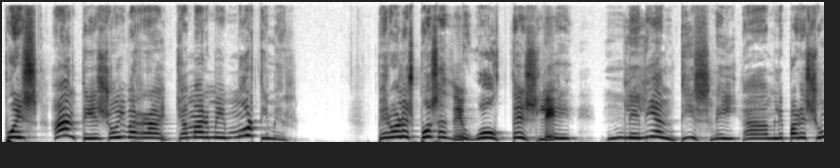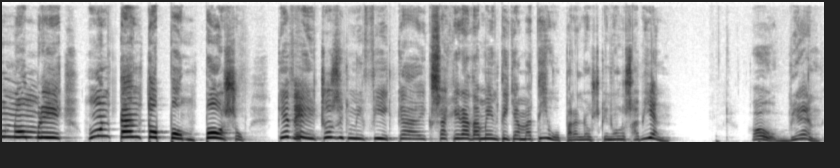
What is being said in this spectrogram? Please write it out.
Pues antes yo iba a llamarme Mortimer. Pero a la esposa de Walt Disney, Lillian Disney, le pareció un nombre un tanto pomposo, que de hecho significa exageradamente llamativo para los que no lo sabían. Oh, bien.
